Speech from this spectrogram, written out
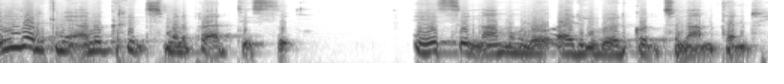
ఎల్లరికి అనుగ్రహించమని ప్రార్థిస్తూ ఏసు నామంలో అడిగి వేడుకొచ్చున్నాం తండ్రి.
